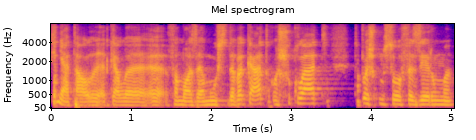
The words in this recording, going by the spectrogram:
Tinha tal, aquela famosa mousse de abacate com chocolate, depois começou a fazer uma,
